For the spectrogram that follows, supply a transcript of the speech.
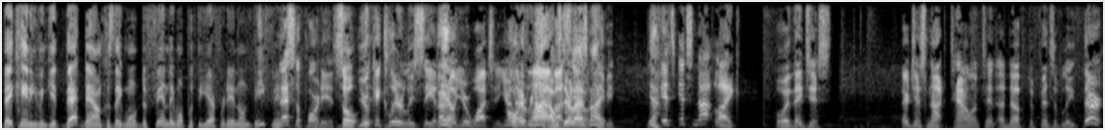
they can't even get that down because they won't defend. They won't put the effort in on defense. That's the part is. So you it- can clearly see it. Yeah. I know you're watching it. You're Oh, there every live. night. I was there last night. TV. Yeah. It's it's not like boy they just they're just not talented enough defensively. They're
